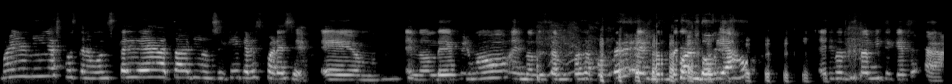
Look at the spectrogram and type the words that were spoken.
bueno, niñas, pues tenemos esta idea, tal, y no sé qué, ¿qué les parece? Em, ¿En dónde firmó? ¿En dónde está mi pasaporte? ¿En ¿Cuándo viajo? ¿En dónde está mi ticket? Ah.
